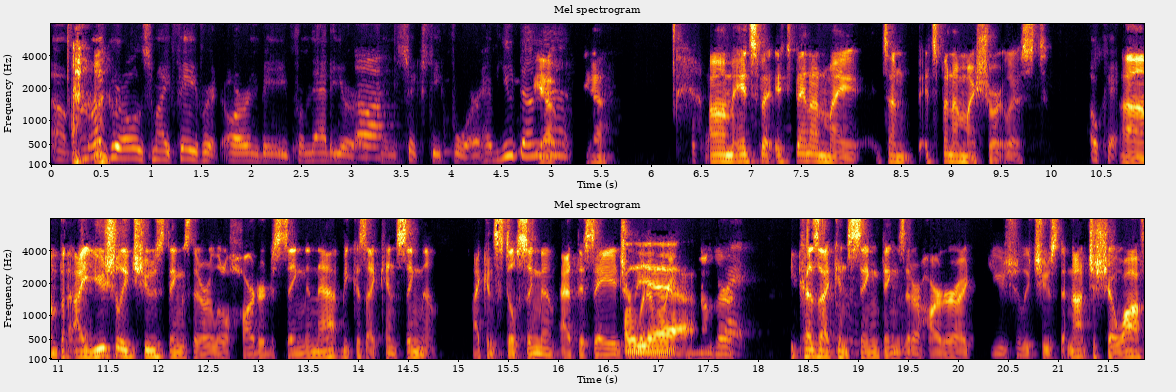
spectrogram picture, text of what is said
Uh, my girl is my favorite R and B from that era Oh. from '64. Have you done yeah that? yeah Okay. um it's it's been on my it's on it's been on my short list okay. um but i usually choose things that are a little harder to sing than that because i can sing them i can still sing them at this age or Oh, whatever yeah. younger right. because I can Mhm. sing things that are harder, I usually choose that not to show off,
